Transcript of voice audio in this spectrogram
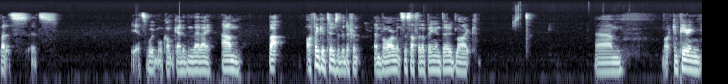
But it's, it's, yeah, it's a bit more complicated than that, eh? Um, but I think in terms of the different environments and stuff that I've been in, dude, like, um, like comparing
